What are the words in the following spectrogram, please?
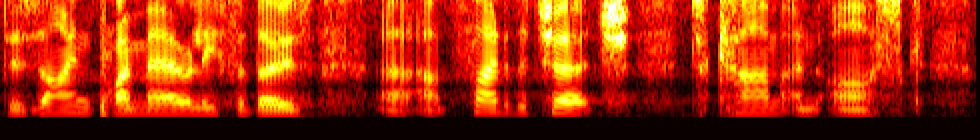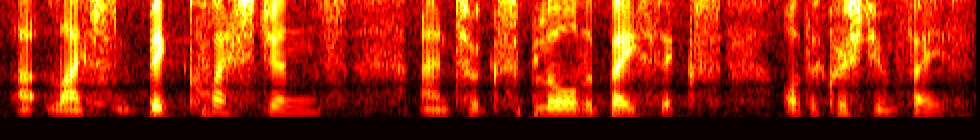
designed primarily for those uh, outside of the church to come and ask uh, life's big questions and to explore the basics of the Christian faith.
